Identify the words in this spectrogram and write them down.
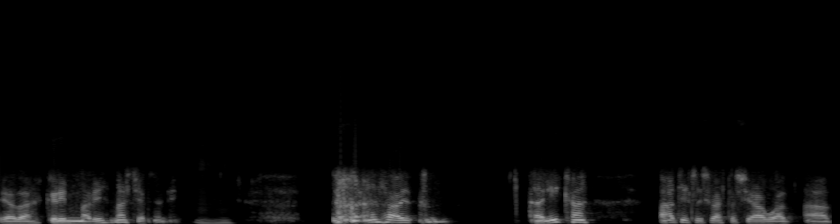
eða grimmari mannstjafnunni. Mm -hmm. það, það er líka aðtillisvert að sjá að, að,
